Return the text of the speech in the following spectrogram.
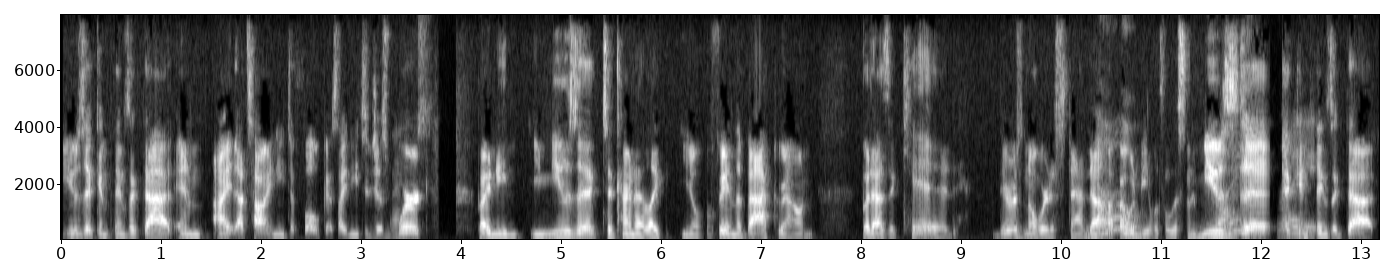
music and things like that, and I that's how I need to focus. I need to just right. work, but I need music to kind of like you know fade in the background. But as a kid, there was nowhere to stand no. up. I wouldn't be able to listen to music right, right. and things like that.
